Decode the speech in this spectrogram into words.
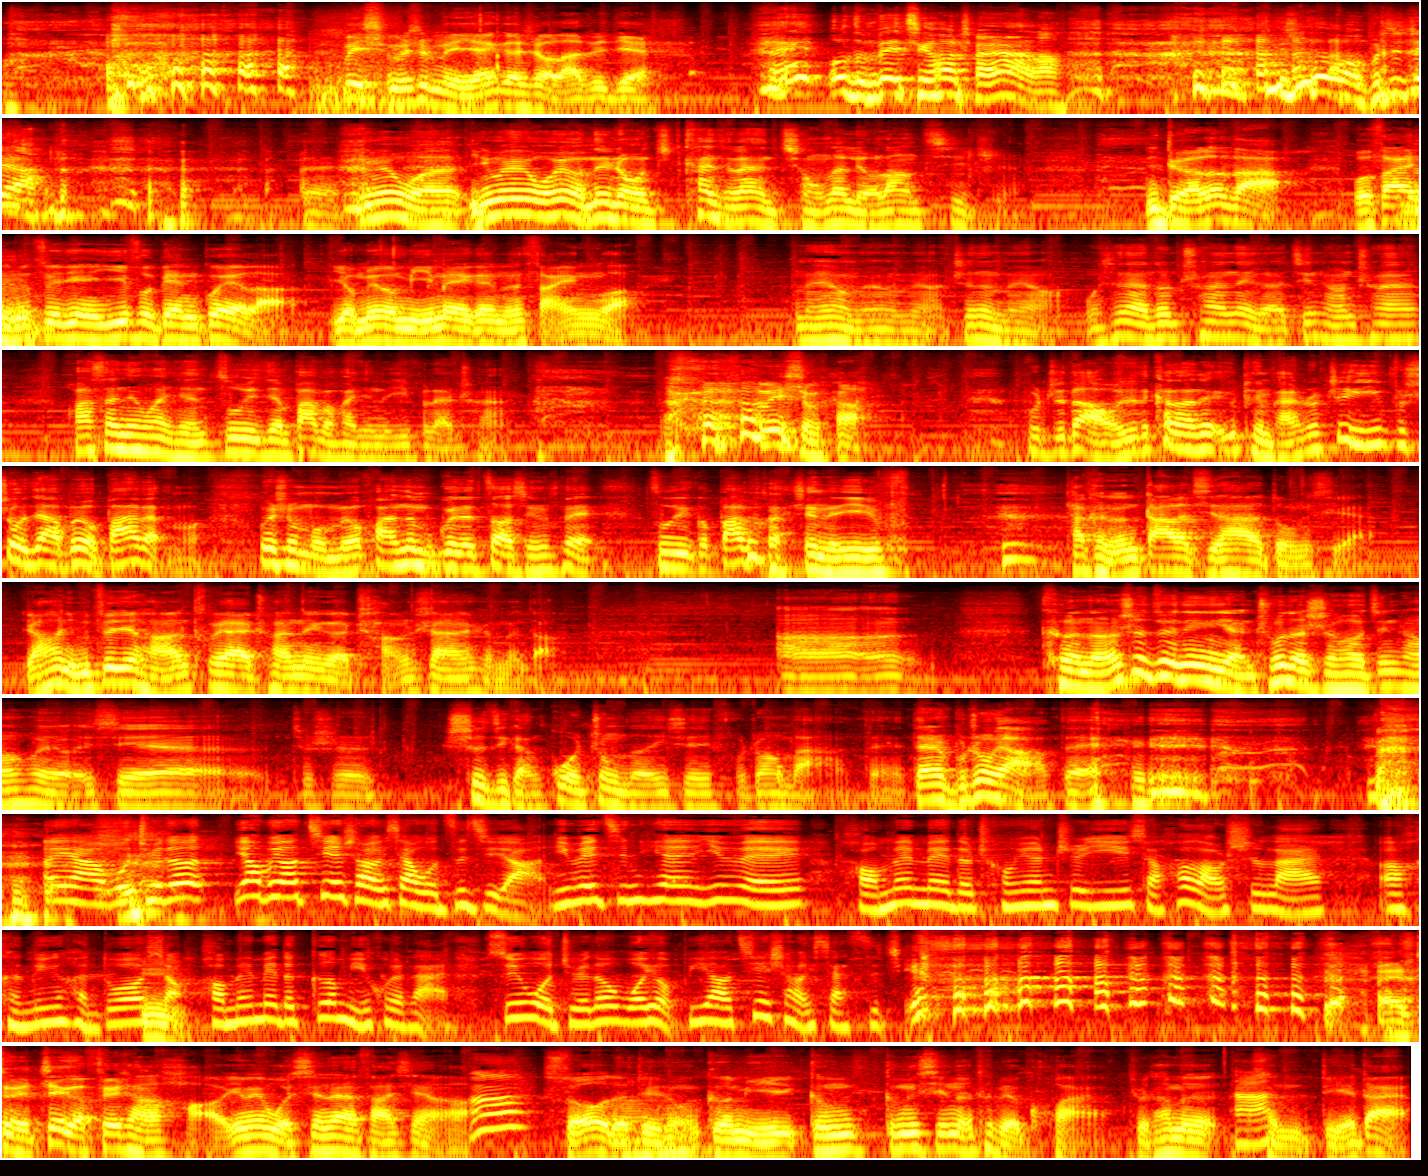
为什么是美颜歌手了？最近？哎，我怎么被秦昊传染了？你觉得我不是这样的？对，因为我因为我有那种看起来很穷的流浪气质。你得了吧！我发现你们最近衣服变贵了，有没有迷妹跟你们反映过？没有没有没有，真的没有。我现在都穿那个，经常穿，花三千块钱租一件八百块钱的衣服来穿。为什么？不知道，我就看到那个品牌说这个衣服售价不有八百吗？为什么我们要花那么贵的造型费租一个八百块钱的衣服？他可能搭了其他的东西。然后你们最近好像特别爱穿那个长衫什么的。呃，可能是最近演出的时候，经常会有一些就是设计感过重的一些服装吧，对，但是不重要，对。哎呀，我觉得要不要介绍一下我自己啊？因为今天因为好妹妹的成员之一小浩老师来，呃，肯定很多小、嗯好妹妹的歌迷会来，所以我觉得我有必要介绍一下自己。哎，对，这个非常好，因为我现在发现啊，嗯所有的这种歌迷更更新的特别快，就是他们啊很迭代。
